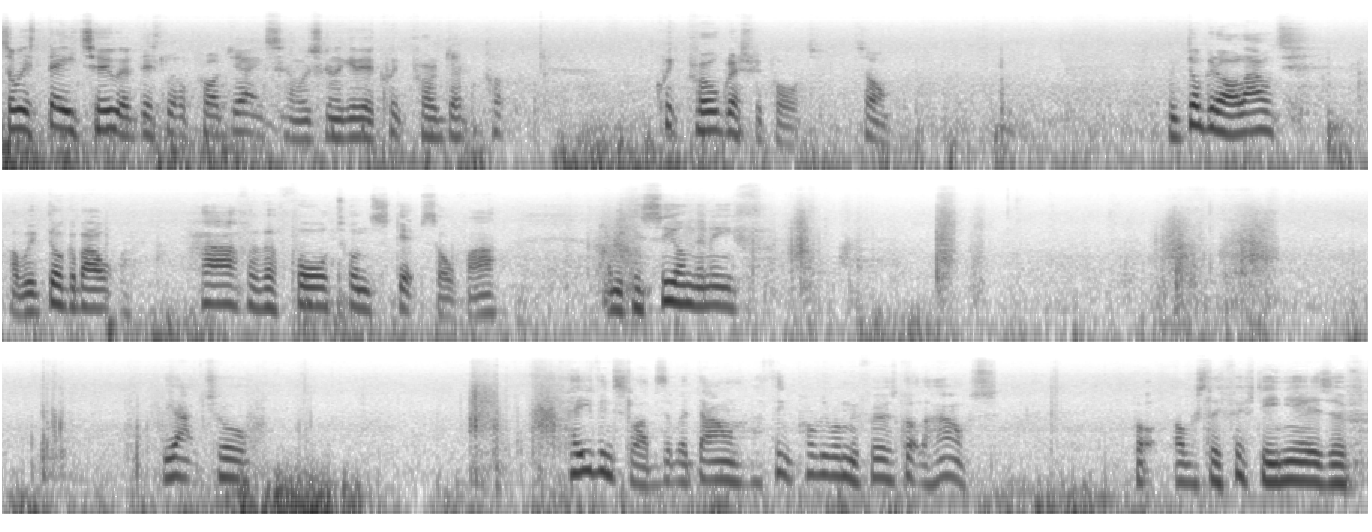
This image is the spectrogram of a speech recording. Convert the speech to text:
So it's day two of this little project and we're just going to give you a quick project, quick progress report. So we've dug it all out, or we've dug about half of a four ton skip so far and you can see underneath the actual paving slabs that were down I think probably when we first got the house but obviously 15 years of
